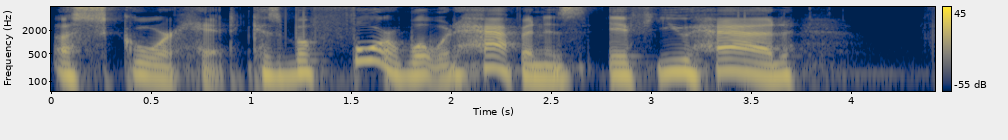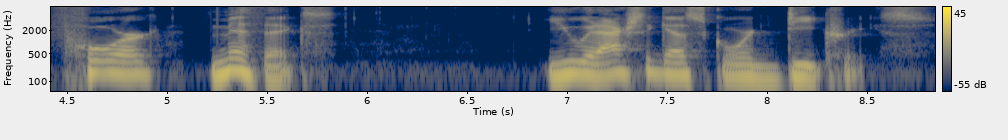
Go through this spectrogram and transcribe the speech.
a score hit. Because before, what would happen is if you had four mythics, you would actually get a score decrease.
